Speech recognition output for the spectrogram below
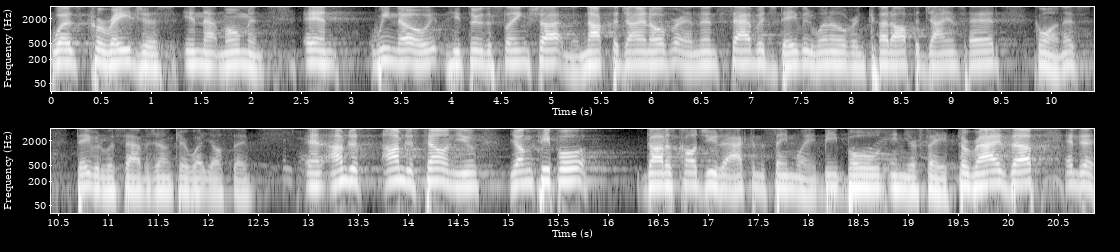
was courageous in that moment. And we know he threw the slingshot and knocked the giant over, and then savage David went over and cut off the giant's head. Come on, that's, David was savage. I don't care what y'all say. And I'm just, I'm just telling you, young people, God has called you to act in the same way. Be bold in your faith, to rise up and to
